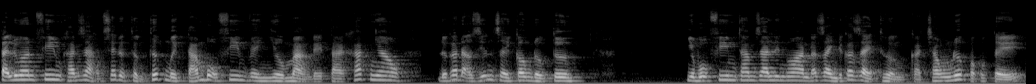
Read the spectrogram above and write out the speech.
Tại liên hoan phim, khán giả cũng sẽ được thưởng thức 18 bộ phim về nhiều mảng đề tài khác nhau được các đạo diễn dày công đầu tư. Nhiều bộ phim tham gia liên hoan đã giành được các giải thưởng cả trong nước và quốc tế.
